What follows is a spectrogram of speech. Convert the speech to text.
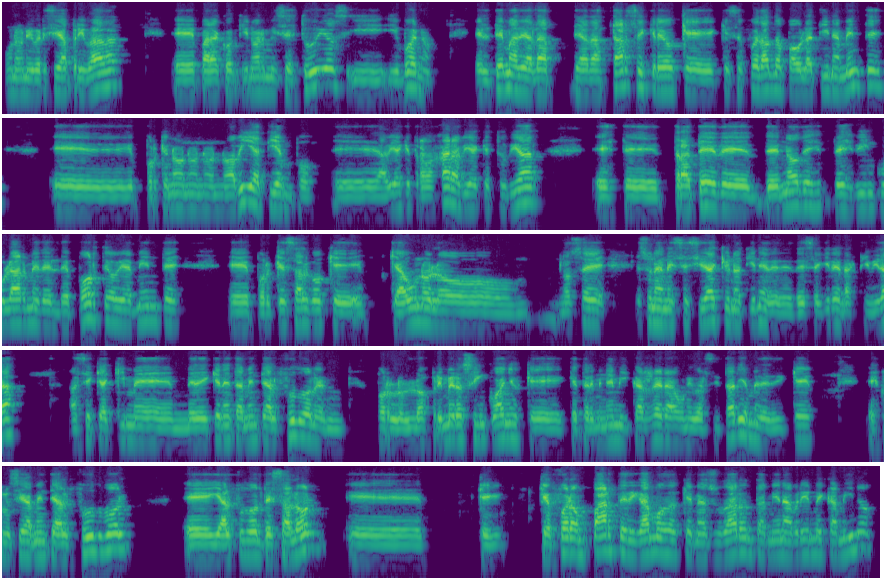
una universidad privada, para continuar mis estudios y, bueno, el tema de, de adaptarse creo que, se fue dando paulatinamente eh, porque no, no, no, no había tiempo, eh, había que trabajar, había que estudiar. Este, traté de, de no desvincularme del deporte, obviamente, eh, porque es algo que, que, a uno lo, no sé, es una necesidad que uno tiene de, de seguir en actividad. Así que aquí me, me dediqué netamente al fútbol. En, por los primeros cinco años que, que, terminé mi carrera universitaria, me dediqué exclusivamente al fútbol y al fútbol de salón eh, que, que, fueron parte, digamos, que me ayudaron también a abrirme camino,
